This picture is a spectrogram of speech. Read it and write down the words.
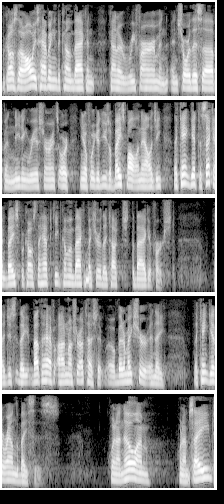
because they're always having to come back and kind of refirm and, and shore this up and needing reassurance. Or, you know, if we could use a baseball analogy, they can't get to second base because they have to keep coming back and make sure they touch the bag at first. They just, they about to have, I'm not sure I touched it. I better make sure. And they, they can't get around the bases. When I know I'm, when I'm saved,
